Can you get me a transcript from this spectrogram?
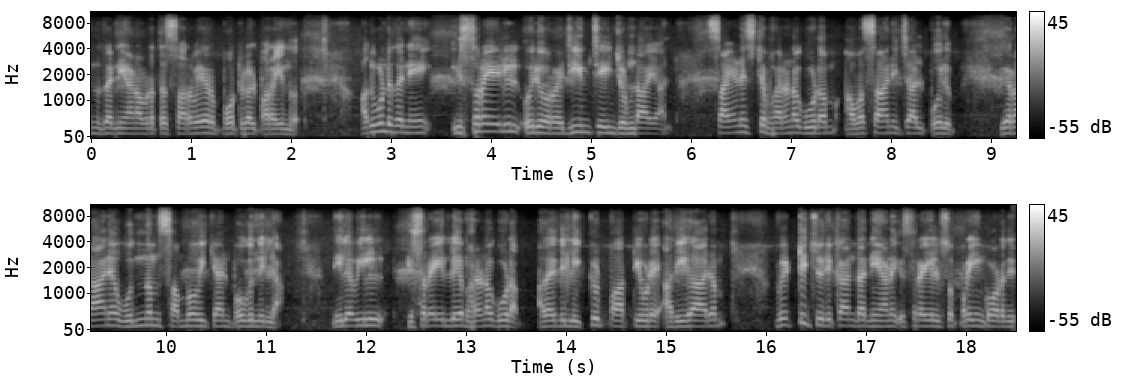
എന്ന് തന്നെയാണ് അവിടുത്തെ സർവേ റിപ്പോർട്ടുകൾ പറയുന്നത്. അതുകൊണ്ട് തന്നെ ഇസ്രയേലിൽ ഒരു റെജീം ചേഞ്ച് ഉണ്ടായാൽ സയനിസ്റ്റ് ഭരണകൂടം അവസാനിച്ചാൽ പോലും ഇറാന് ഒന്നും സംഭവിക്കാൻ പോകുന്നില്ല. നിലവിൽ ഇസ്രയേലിലെ ഭരണകൂടം അതായത് ലിക്വിഡ് പാർട്ടിയുടെ അധികാരം വെട്ടിച്ചുരുക്കാൻ തന്നെയാണ് ഇസ്രയേൽ സുപ്രീം കോടതി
